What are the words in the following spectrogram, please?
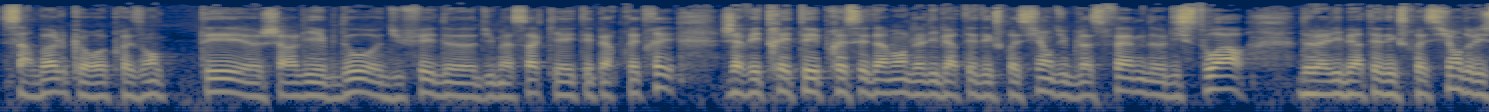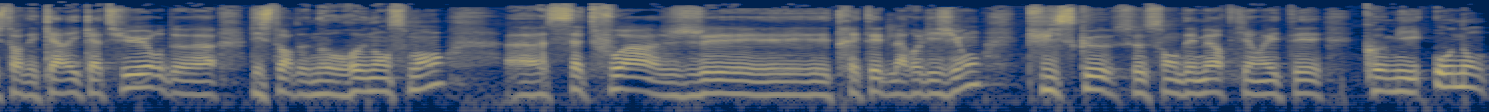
symboles que représentait euh, Charlie Hebdo du fait du massacre qui a été perpétré. J'avais traité précédemment de la liberté d'expression, du blasphème, de l'histoire de la liberté d'expression, de l'histoire des caricatures, de l'histoire de nos renoncements. Euh, cette fois, j'ai traité de la religion, puisque ce sont des meurtres qui ont été commis au nom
